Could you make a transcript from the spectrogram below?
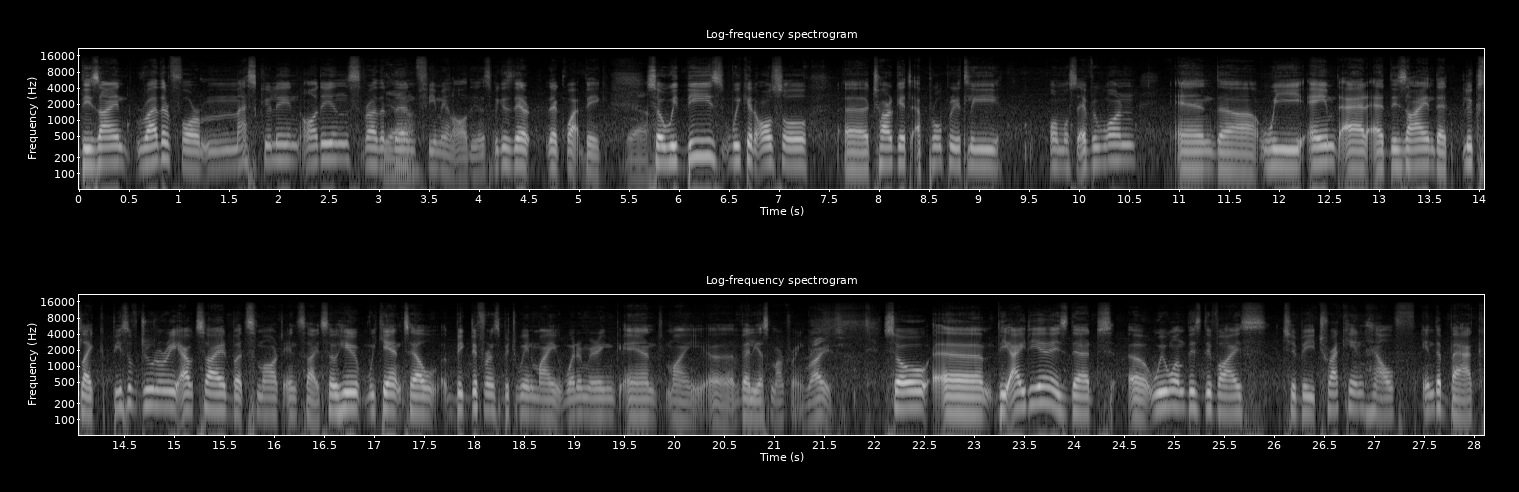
designed rather for masculine audience rather Yeah. than female audience because they're they're quite big. Yeah. so with these we can also uh, target appropriately almost everyone and uh, we aimed at a design that looks like a piece of jewelry outside but smart inside. So here we can't tell a big difference between my wedding ring and my uh, Velia smart ring. right. So um, the idea is that uh, we want this device to be tracking health in the back,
